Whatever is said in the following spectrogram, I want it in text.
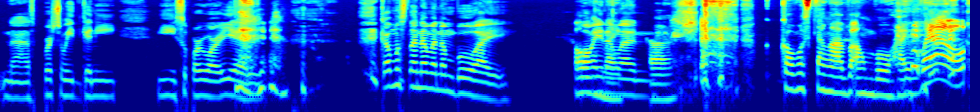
na persuade ka ni, ni Super Warrior. Kamusta naman ang buhay? Oh Okay my naman. gosh. Kamusta nga ba ang buhay? Well,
